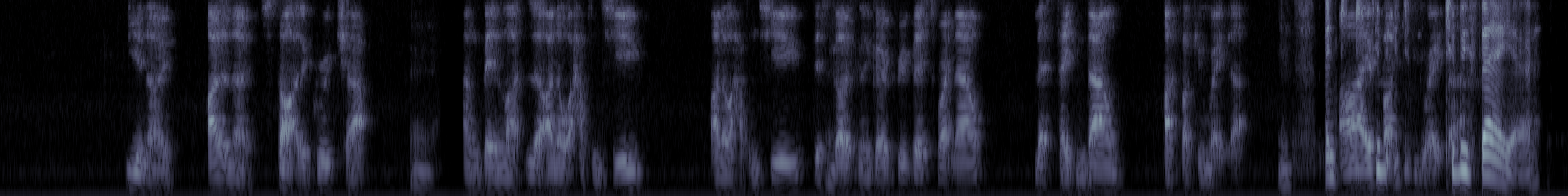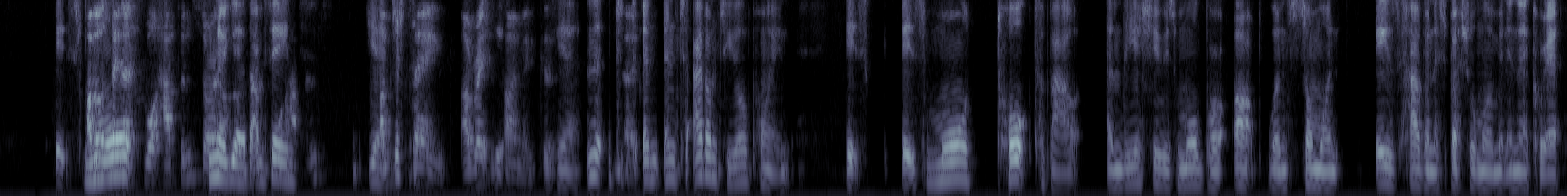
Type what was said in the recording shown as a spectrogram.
you know, I don't know, started a group chat mm. and been like, look, I know what happened to you. I know what happened to you. This mm. guy's going to go through this right now. Let's take him down. I fucking rate that. Mm. And I to, fucking be, rate to that. be fair, yeah, it's. I'm more... not saying that's what happens. Sorry, no, I'm yeah, but I'm saying, yeah, I'm just saying I rate the timing because yeah, and, you know, and and to add on to your point, it's it's more talked about, and the issue is more brought up when someone is having a special moment in their career.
